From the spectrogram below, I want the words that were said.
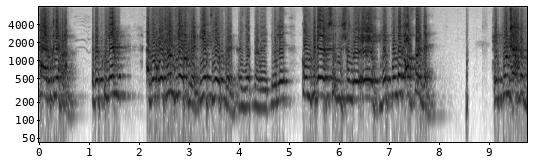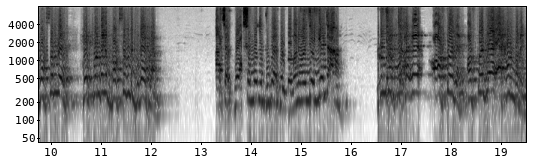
হ্যাঁ খুলে ফেলান। ওটা খুলেন এবং ওখান থেকেও খুলেন ইয়ে থেকেও খুলেন। ওই যে আপনার কি বলে কম্পিউটারের সঙ্গে এই হেডফোনটাকে অফ করে দেন। হেডফোনটা আপনি বক্সের মধ্যে হেডফোনটাকে বক্সের মধ্যে ঢুকায় ফেলান। আচ্ছা বক্সের মধ্যে ঢুকে ফেলব মানে ওই যে ইয়েটা হেডফোনটাকে অফ করে দেন অফ করে দিয়ে এখন বলেন।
